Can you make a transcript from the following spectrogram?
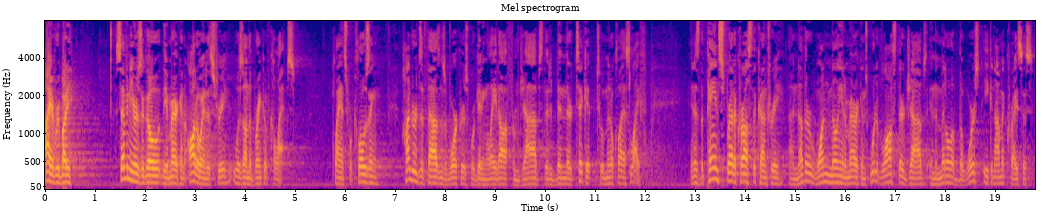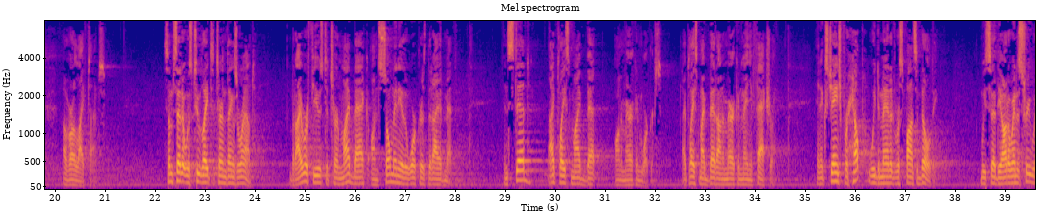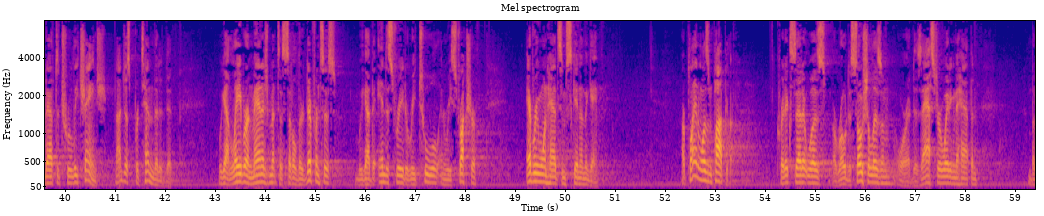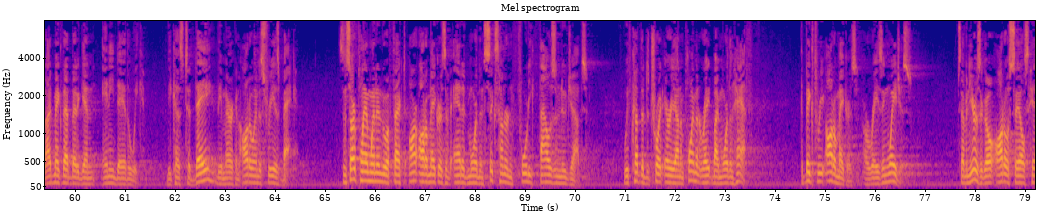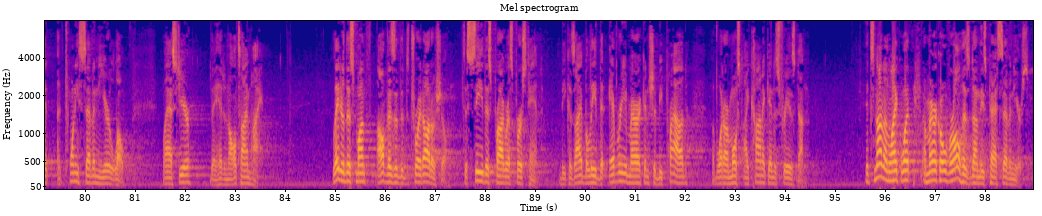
Hi, everybody. Seven years ago, the American auto industry was on the brink of collapse. Plants were closing. Hundreds of thousands of workers were getting laid off from jobs that had been their ticket to a middle class life. And as the pain spread across the country, another one million Americans would have lost their jobs in the middle of the worst economic crisis of our lifetimes. Some said it was too late to turn things around, but I refused to turn my back on so many of the workers that I had met. Instead, I placed my bet on American workers. I placed my bet on American manufacturing. In exchange for help, we demanded responsibility. We said the auto industry would have to truly change, not just pretend that it did. We got labor and management to settle their differences. We got the industry to retool and restructure. Everyone had some skin in the game. Our plan wasn't popular. Critics said it was a road to socialism or a disaster waiting to happen. But I'd make that bet again any day of the week because today the American auto industry is back. Since our plan went into effect, our automakers have added more than 640,000 new jobs. We've cut the Detroit area unemployment rate by more than half. The big three automakers are raising wages. Seven years ago, auto sales hit a 27 year low. Last year, they hit an all time high. Later this month, I'll visit the Detroit Auto Show to see this progress firsthand because I believe that every American should be proud of what our most iconic industry has done. It's not unlike what America overall has done these past seven years.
